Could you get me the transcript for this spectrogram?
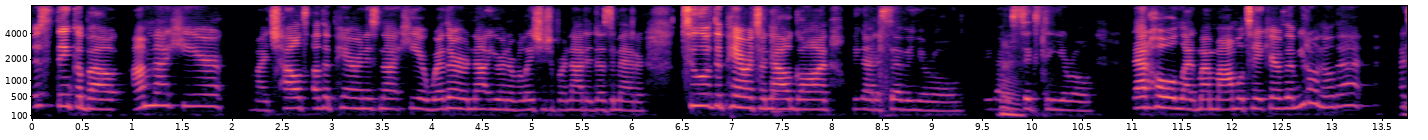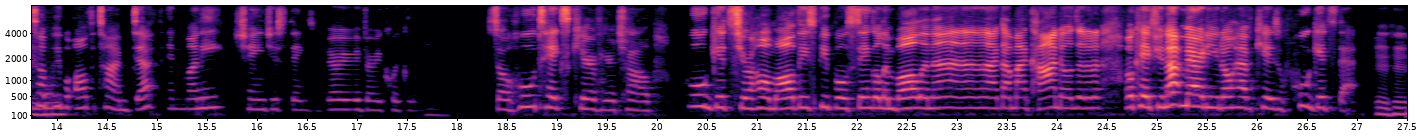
just think about I'm not here. My child's other parent is not here. Whether or not you're in a relationship or not, it doesn't matter. Two of the parents are now gone. We got a seven year old, we got a Mm. 16 year old. That whole like my mom will take care of them. You don't know that. I tell Mhm. people all the time death and money changes things very, very quickly. So who takes care of your child? Who gets your home? All these people single and balling. "Ah, I got my condo. da, da, da." Okay, if you're not married and you don't have kids, who gets that? Mm-hmm.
